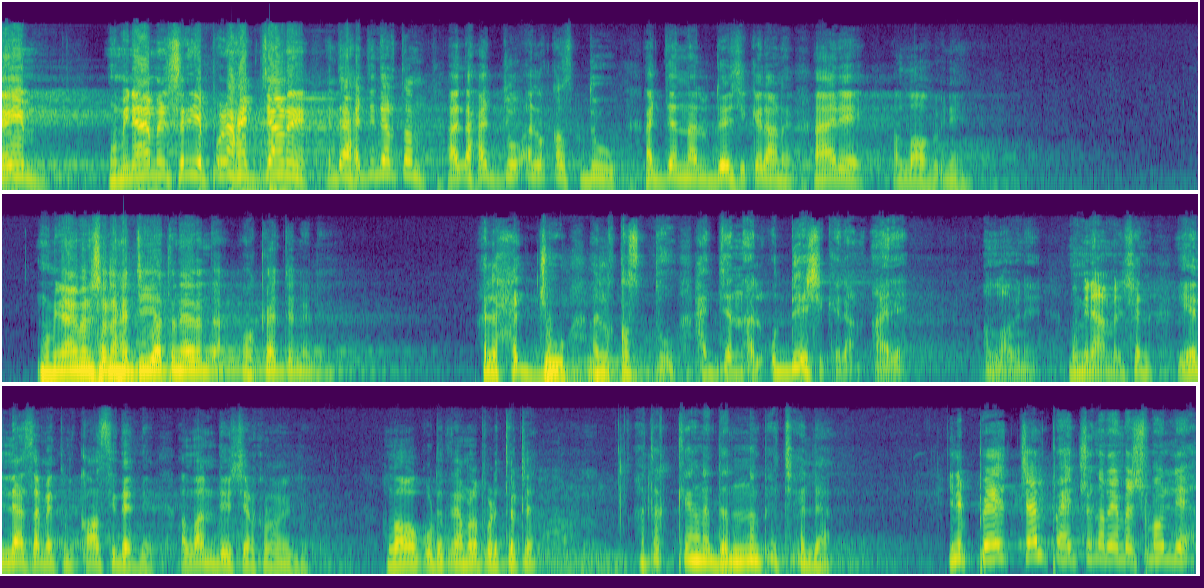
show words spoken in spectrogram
ടൈം മുമിനാ മനുഷ്യർ എപ്പോഴും ഹജ്ജാണ്. എന്താ ഹജ്ജിന്റെ അർത്ഥം? അൽ ഹജ്ജു അൽ ഖസ്ദു. ഹജ്ജ് എന്നാൽ ഉദ്ദേശിക്കലാണ്. ആരെ? അള്ളാഹുവിനെ മുമിനായ മനുഷ്യൻ ഹജ്ജ് ചെയ്യാത്ത നേരം എന്താ? ഒക്കെ ഹജ്ജനല്ലേ അൽ ഹജ്ജു അൽ ഖസ്ദു. ഹജ്ജ് എന്നാൽ ഉദ്ദേശിക്കലാണ്. ആരെ? അള്ളാഹുവിനെ മുമിനാ മനുഷ്യൻ എല്ലാ സമയത്തും കാസിദല്ലേ അള്ളാഹു ഉദ്ദേശിച്ച് നടക്കണമല്ലേ? അള്ളാഹു കൂട്ടത്തിൽ നമ്മളെ പെടുത്തട്ടെ? അതൊക്കെയാണ് ഇതൊന്നും പേച്ചല്ല. ഇനി പേച്ചാൽ പേച്ചു എന്ന് പറയാൻ വിഷമമില്ല.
